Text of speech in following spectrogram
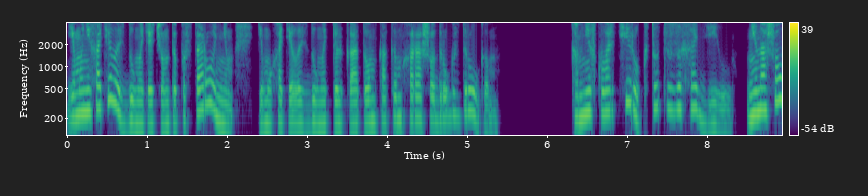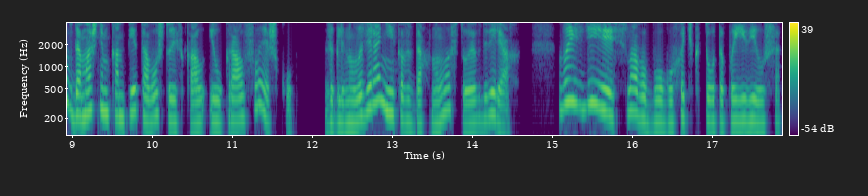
Ему не хотелось думать о чем-то постороннем, ему хотелось думать только о том, как им хорошо друг с другом. Ко мне в квартиру кто-то заходил, не нашел в домашнем компе того, что искал, и украл флешку. Заглянула Вероника, вздохнула, стоя в дверях. «Вы здесь, слава богу, хоть кто-то появился.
